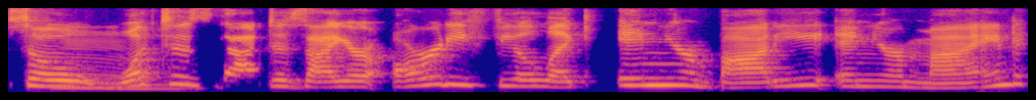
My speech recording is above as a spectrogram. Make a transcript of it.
So mm. what does that desire already feel like in your body, in your mind,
